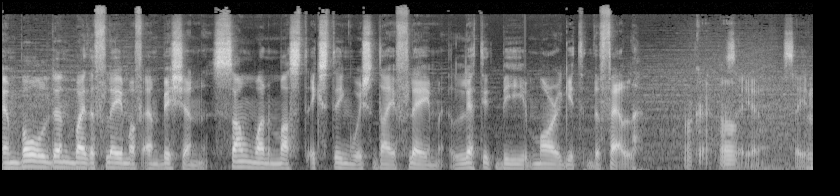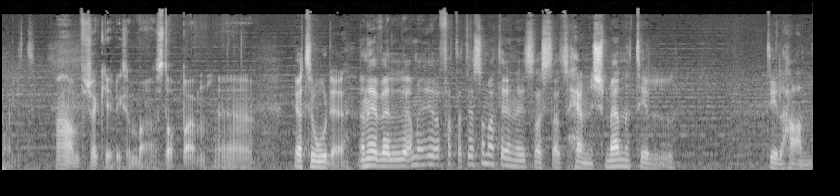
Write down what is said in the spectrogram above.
emboldened by the flame of ambition, someone must extinguish thy flame, let it be Margit the Fell, Okej. Ja. säger, säger Mm. Margit. Han försöker ju liksom bara stoppa en. Eh, Jag tror det. Den är väl, jag har fattat det som att det är en slags, slags henchman till, till han,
